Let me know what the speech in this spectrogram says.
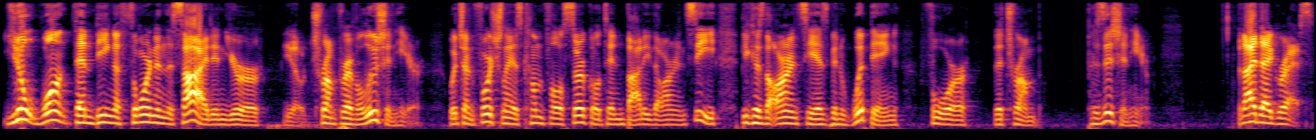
You don't want them being a thorn in the side in your, you know, Trump revolution here, which unfortunately has come full circle to embody the RNC because the RNC has been whipping for the Trump position here. But I digress.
